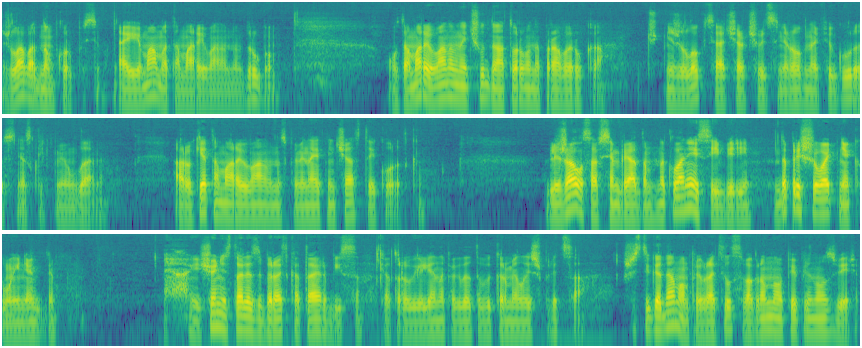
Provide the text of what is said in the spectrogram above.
жила в одном корпусе, а ее мама Тамара Ивановна в другом. У Тамары Ивановны чудно оторвана правая рука. Чуть ниже локтя очерчивается неровная фигура с несколькими углами. О руке Тамара Ивановна вспоминает нечасто и коротко. Лежала совсем рядом, наклоняйся и бери. Да пришивать некому и негде. Еще не стали забирать кота Эрбиса, которого Елена когда-то выкормила из шприца. К шести годам он превратился в огромного пепельного зверя,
